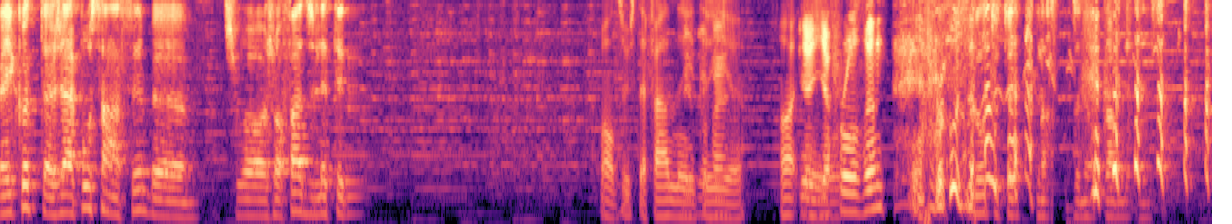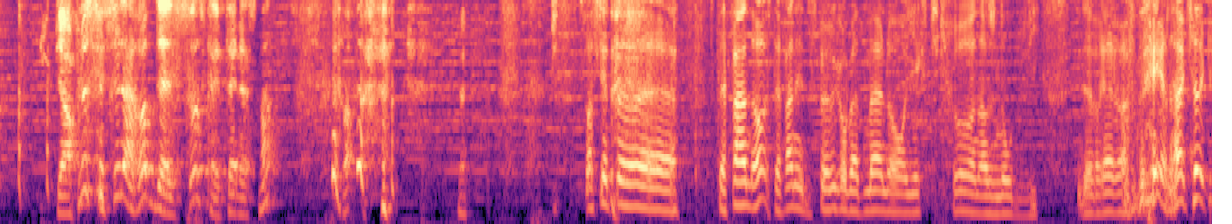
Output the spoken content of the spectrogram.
Ben écoute, euh, j'ai la peau sensible. euh, je, vais, je vais faire du lait de- Mon Dieu, Stéphane Il était. euh, Il y a, il y a Frozen. il y a Frozen. Puis en plus, si c'est la robe d'Elsa, c'est intéressant. C'est parce que t'as. Euh, Stéphane, oh, Stéphane est disparu complètement. Là, on y expliquera dans une autre vie. Il devrait revenir dans quelques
